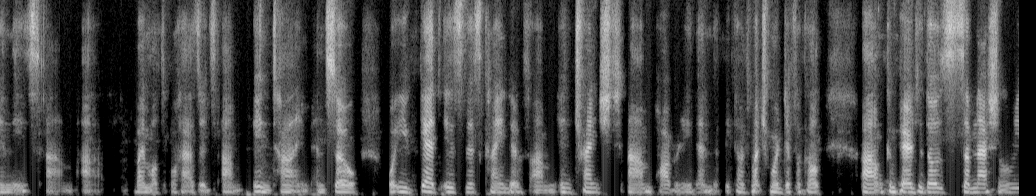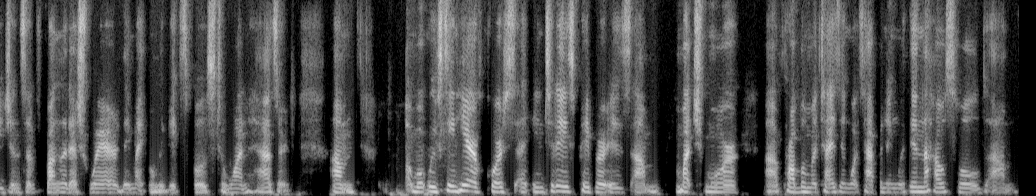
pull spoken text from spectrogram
in these um, uh, by multiple hazards um, in time. And so what you get is this kind of um, entrenched poverty then that becomes much more difficult um, compared to those subnational regions of Bangladesh where they might only be exposed to one hazard. Um, what we've seen here, of course, uh, in today's paper is um, much more uh, problematizing what's happening within the household, um,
